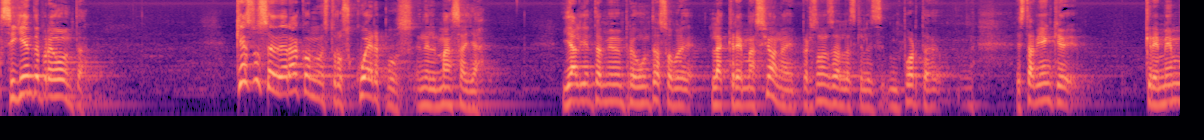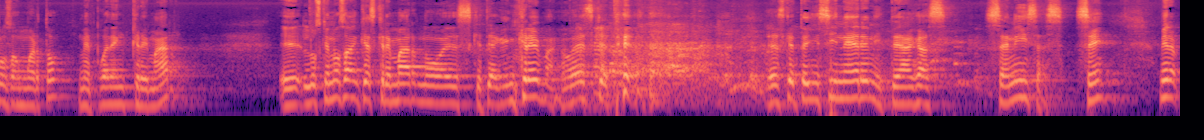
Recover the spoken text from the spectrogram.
Siguiente pregunta. ¿Qué sucederá con nuestros cuerpos en el más allá? Y alguien también me pregunta sobre la cremación. Hay personas a las que les importa. Está bien que crememos a un muerto, me pueden cremar. Eh, los que no saben qué es cremar no es que te hagan crema, no es que te, es que te incineren y te hagas cenizas, ¿sí? Mira,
